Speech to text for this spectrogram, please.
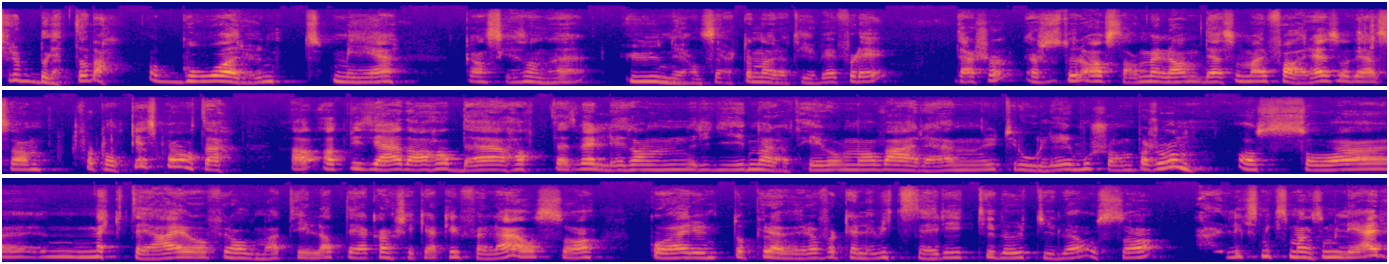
trøblete, da, å gå rundt med ganske sånne unyanserte narrativer. fordi det er, så, det er så stor avstand mellom det som erfares, og det som fortolkes, på en måte at hvis jeg da hadde hatt et veldig sånn rigid narrativ om å være en utrolig morsom person, og så nekter jeg å forholde meg til at det kanskje ikke er tilfellet, og så går jeg rundt og prøver å fortelle vitser i tide og utide, og så er det liksom ikke så mange som ler.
